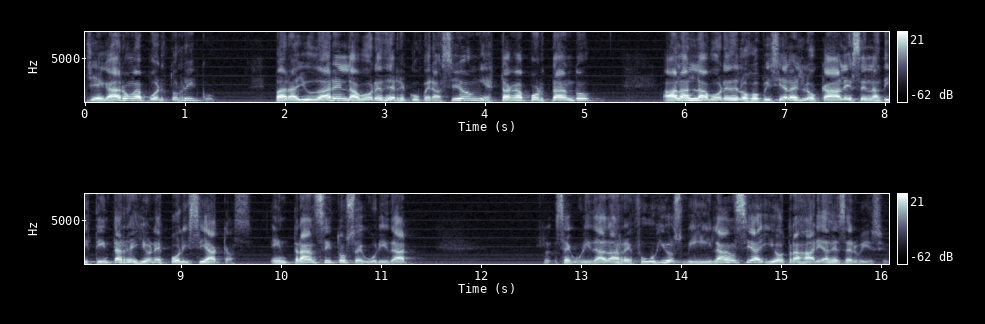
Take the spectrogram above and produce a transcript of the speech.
llegaron a Puerto Rico para ayudar en labores de recuperación y están aportando a las labores de los oficiales locales en las distintas regiones policíacas, en tránsito, seguridad, seguridad a refugios, vigilancia y otras áreas de servicio.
